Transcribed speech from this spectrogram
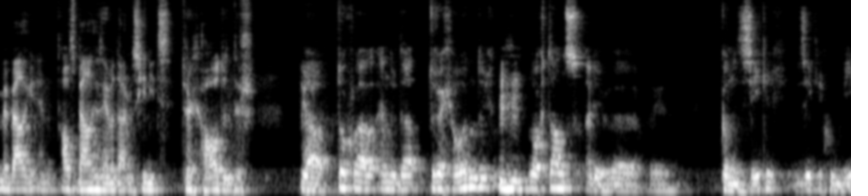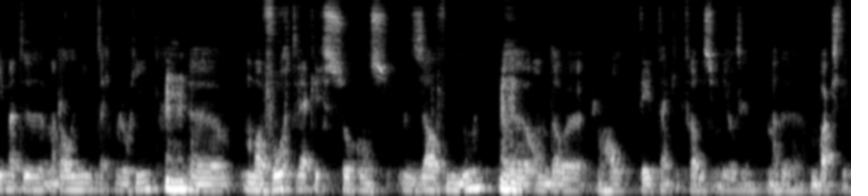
met België, als Belgen zijn we daar misschien iets terughoudender. Ja, toch wel inderdaad terughoudender. Mm -hmm. Nochtans, allee, we, we, kunnen zeker, zeker goed mee met, de, met alle nieuwe technologieën. Mm -hmm. uh, maar voortrekkers zou ik ons zelf niet noemen, mm -hmm. uh, omdat we nog altijd, denk ik, traditioneel zijn met een baksteen.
